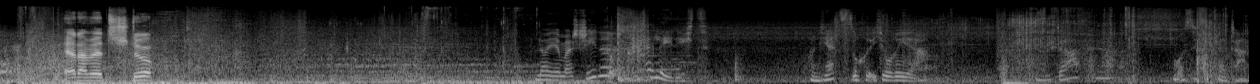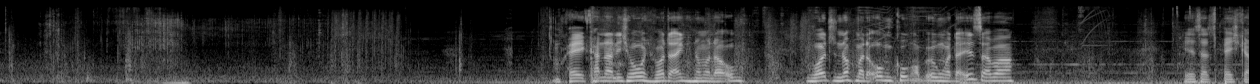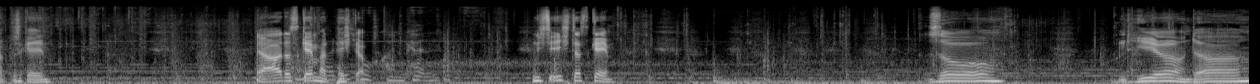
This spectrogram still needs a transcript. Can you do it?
Er damit stirbt. Neue Maschine erledigt. Und jetzt suche ich Urea. Und dafür muss ich klettern. Okay, ich kann da nicht hoch. Ich wollte eigentlich nochmal da oben. Ich wollte nochmal da oben gucken, ob irgendwas da ist, aber. Jetzt hat's Pech gehabt, das Game. Ja, das Game hat Pech gehabt. Nicht ich, das Game. So. Und hier und da.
